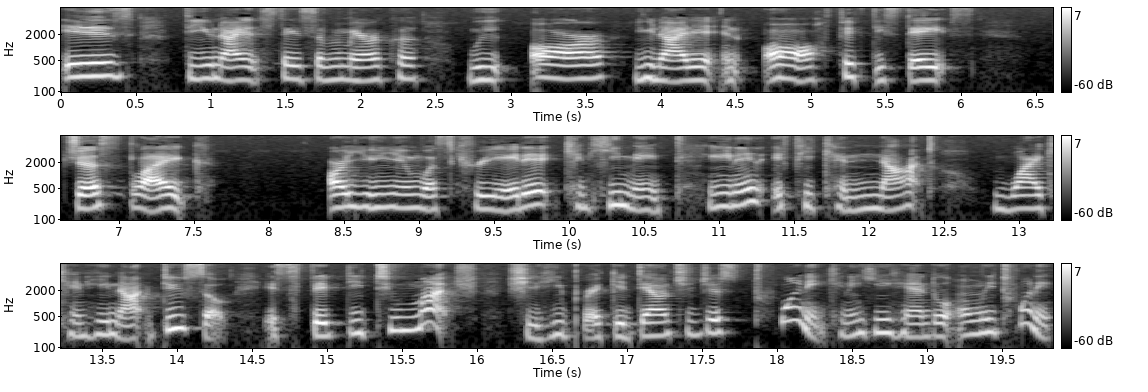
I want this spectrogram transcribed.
is the United States of America. We are united in all 50 states, just like our union was created. Can he maintain it? If he cannot, why can he not do so? Is 50 too much? Should he break it down to just 20? Can he handle only 20?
